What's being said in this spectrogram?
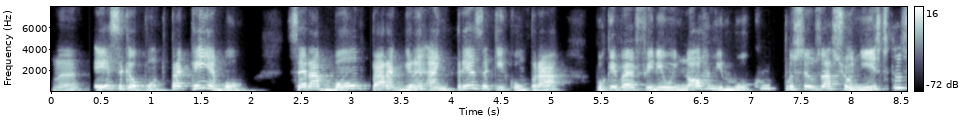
Né? Esse é o ponto. Para quem é bom? Será bom para a empresa que comprar, porque vai oferir um enorme lucro para os seus acionistas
